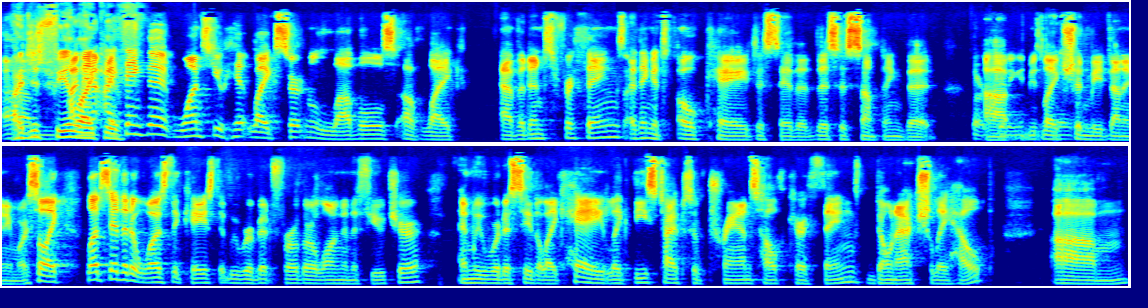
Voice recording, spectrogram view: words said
I just Um, feel I, mean, like I think that once you hit like certain levels of like evidence for things, I think it's okay to say that this is something that start um, getting like it. shouldn't be done anymore. So like let's say that it was the case that we were a bit further along in the future and we were to see that like hey like these types of trans healthcare things don't actually help um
